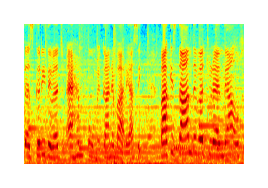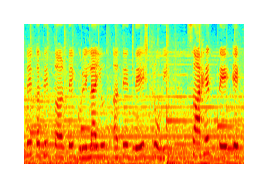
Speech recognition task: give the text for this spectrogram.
ਤਸਕਰੀ ਦੇ ਵਿੱਚ ਅਹਿਮ ਭੂਮਿਕਾ ਨਿਭਾ ਰਿਹਾ ਸੀ। ਪਾਕਿਸਤਾਨ ਦੇ ਵਿੱਚ ਰਹਿੰਦਿਆਂ ਉਸਨੇ ਕਥਿਤ ਤੌਰ ਤੇ ਗੁਰੀਲਾ ਯੁੱਧ ਅਤੇ ਦੇਸ਼ ਧਰੋਹੀ ਸਾਹਿਤ ਤੇ ਇੱਕ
